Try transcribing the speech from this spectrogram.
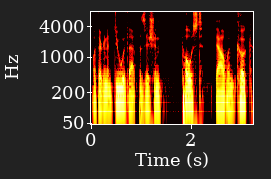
what they're going to do with that position post Dalvin Cook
